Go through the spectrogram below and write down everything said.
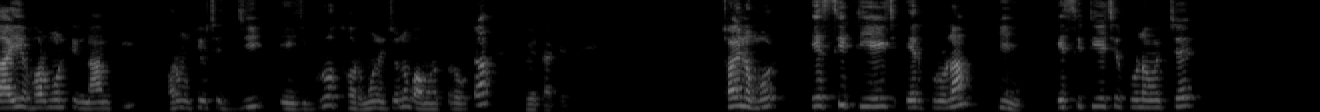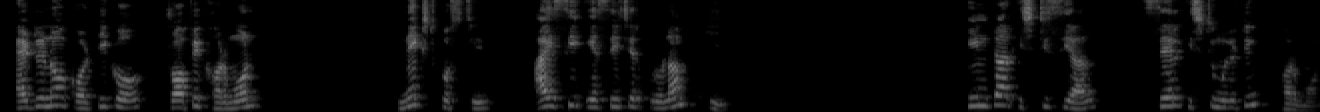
দায়ী হরমোনটির নাম কি? হরমোনটি হচ্ছে জিএইচ গ্রোথ হরমোনের জন্য বামনত্ব রোগটা হয়ে থাকে। ছয় নম্বর এসিটিএইচ এর পুরো নাম কি? এসিটিএইচ এর পুরো নাম হচ্ছে adrenocorticotropic hormone next question ICSH এর পুরো নাম কি? ইন্টারস্টিসিয়াল সেল স্টিমুলেটিং হরমোন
